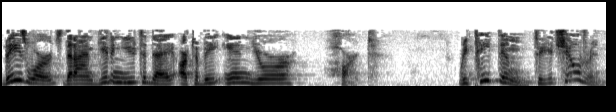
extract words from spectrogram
These words that I am giving you today are to be in your heart. Repeat them to your children.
